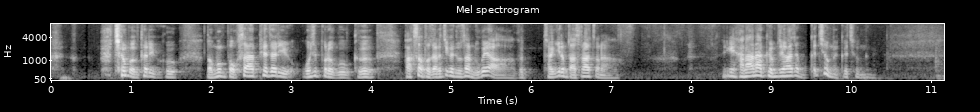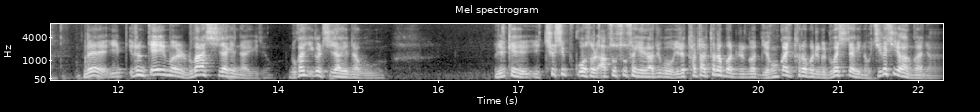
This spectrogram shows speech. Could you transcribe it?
전부 엉터리고, 그 논문 복사 표절이 50%고, 그 박사 도장 찍어준 사람 누구야? 그 자기 이름 다 써놨잖아. 이게 하나하나 검증하자면 끝이 없네, 끝이 없는 근데 이, 이런 게임을 누가 시작했냐, 이거죠. 누가 이걸 시작했냐고. 이렇게 70곳을 압수수색 해가지고 이렇게 탈탈 털어버리는 것, 영혼까지 털어버리는 걸 누가 시작했냐고. 지가 시작한 거 아니야.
